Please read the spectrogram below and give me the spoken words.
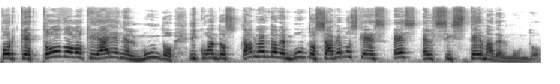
porque todo lo que hay en el mundo, y cuando está hablando del mundo, sabemos que es, es el sistema del mundo.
